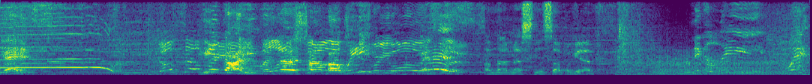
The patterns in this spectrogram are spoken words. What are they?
yes. Don't He thought he was The uh, last talking about challenge is weed. Where you always Yes. I'm not messing this up again. Nigga, leave, quit,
